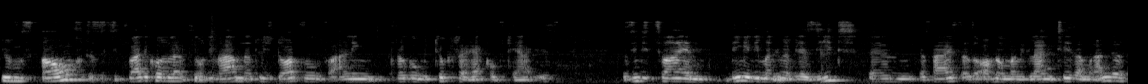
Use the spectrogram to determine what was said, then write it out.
Übrigens auch, das ist die zweite Korrelation, die wir haben, natürlich dort, wo vor allen Dingen Bevölkerung mit türkischer Herkunft her ist. Das sind die zwei Dinge, die man immer wieder sieht. Ähm, das heißt also auch nochmal eine kleine These am Rande.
